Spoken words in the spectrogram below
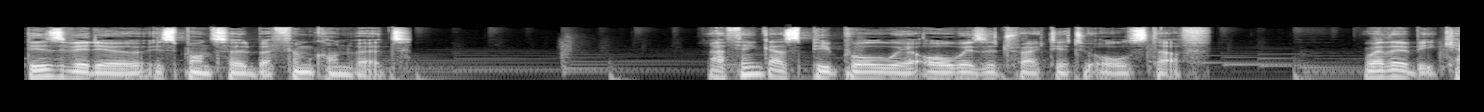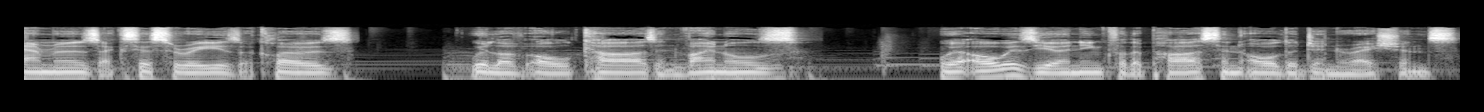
This video is sponsored by FilmConvert. I think as people we're always attracted to old stuff. Whether it be cameras, accessories or clothes, we love old cars and vinyls, we're always yearning for the past and older generations.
